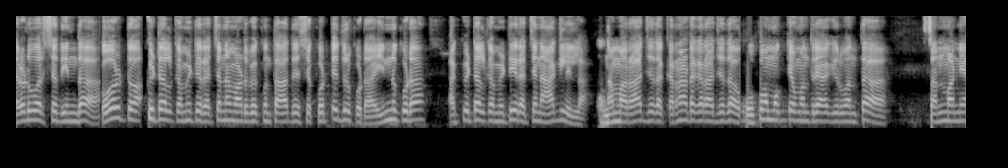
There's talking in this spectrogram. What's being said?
ಎರಡು ವರ್ಷದಿಂದ ಕೋರ್ಟ್ ಅಕ್ವಿಟಲ್ ಕಮಿಟಿ ರಚನೆ ಮಾಡಬೇಕು ಅಂತ ಆದೇಶ ಕೊಟ್ಟಿದ್ರು ಕೂಡ, ಇನ್ನು ಕೂಡ ಅಕ್ವಿಟಲ್ ಕಮಿಟಿ ರಚನೆ ಆಗಲಿಲ್ಲ. ನಮ್ಮ ರಾಜ್ಯದ, ಕರ್ನಾಟಕ ರಾಜ್ಯದ ಉಪಮುಖ್ಯಮಂತ್ರಿ ಆಗಿರುವಂತ ಸನ್ಮಾನ್ಯ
